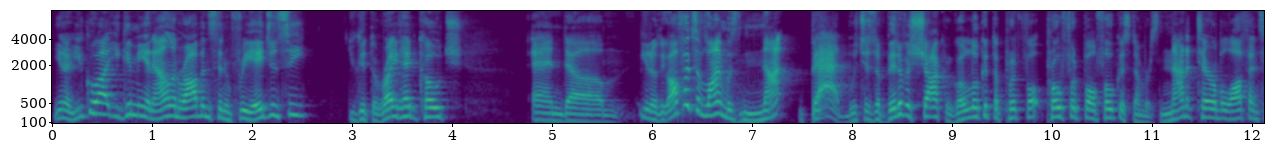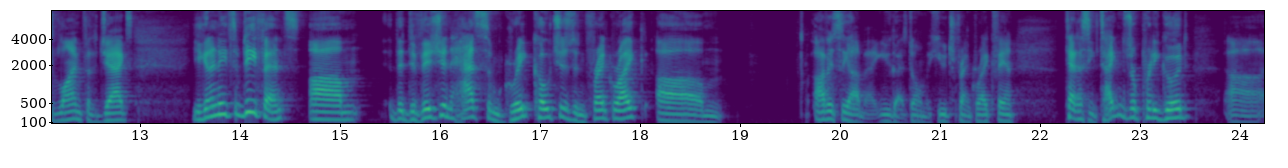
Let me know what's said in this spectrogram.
You know, you go out, you give me an Allen Robinson in free agency, you get the right head coach, and um, you know, the offensive line was not bad, which is a bit of a shocker. Go look at the pro football focus numbers. Not a terrible offensive line for the Jags. You're going to need some defense. Um, the division has some great coaches in Frank Reich. Um, obviously, I'm, you guys know I'm a huge Frank Reich fan. Tennessee Titans are pretty good. Uh,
